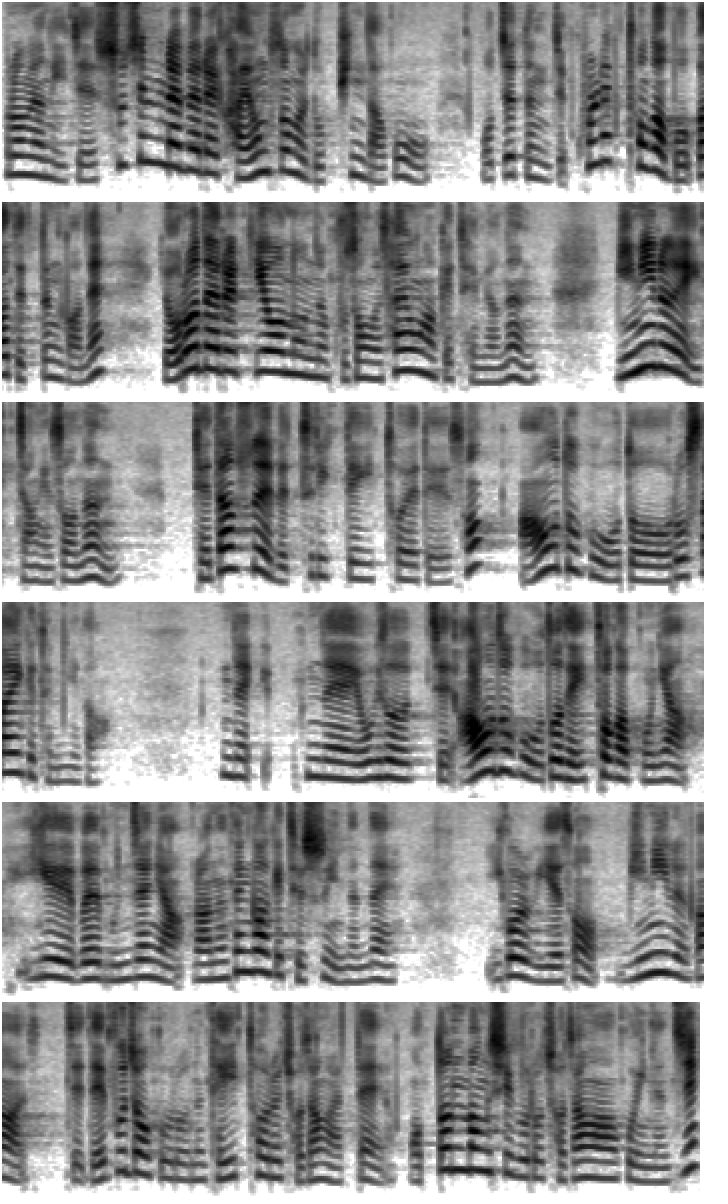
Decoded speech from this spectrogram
그러면 이제 수집 레벨의 가용성을 높인다고 어쨌든 이제 콜렉터가 뭐가 됐든 간에 여러 대를 띄워놓는 구성을 사용하게 되면은 미미르의 입장에서는 대다수의 매트릭 데이터에 대해서 아웃 오브 오더로 쌓이게 됩니다. 근데 근데 여기서 이제 아웃 오브 오더 데이터가 뭐냐 이게 왜 문제냐라는 생각이 들 수 있는데 이걸 위해서 미미르가 이제 내부적으로는 데이터를 저장할 때 어떤 방식으로 저장하고 있는지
